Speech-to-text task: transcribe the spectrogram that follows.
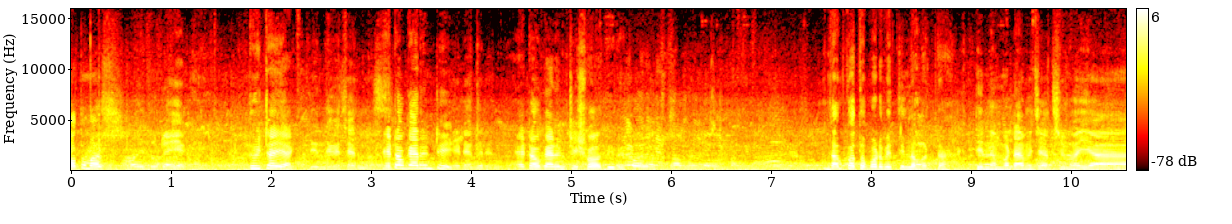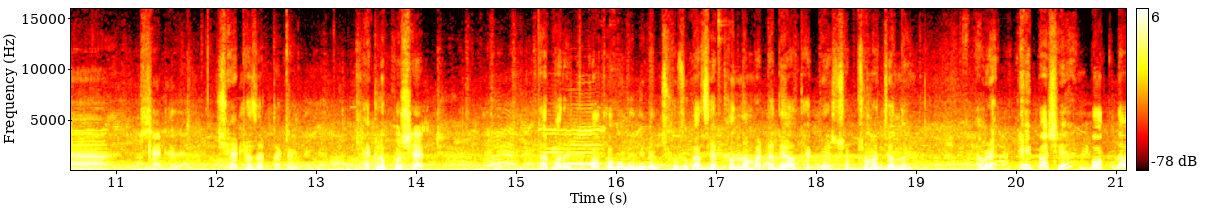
কত মাস? ওই দুটাই এক। দুইটাই এক। তিন থেকে চার মাস। এটাও গ্যারেন্টি এটাও গ্যারেন্টি সহ দিবে। দাম কত পড়বে তিন নম্বরটা? তিন নাম্বারটা আমি চাচ্ছি ভাইয়া ষাট হাজার। ষাট হাজার টাকা। এক লক্ষ ষাট। তারপর একটু কথা বলে নেবেন সুযোগ আছে ফোন নাম্বারটা দেওয়া থাকবে সব সময়ের জন্য আমরা এই পাশে বকনা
